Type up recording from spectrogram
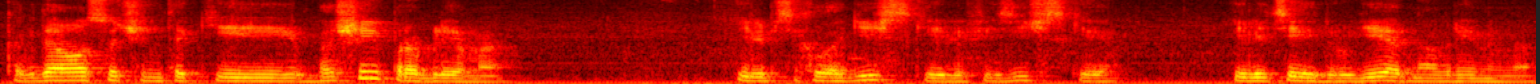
Когда у вас очень такие большие проблемы, или психологические, или физические, или те и другие одновременно,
